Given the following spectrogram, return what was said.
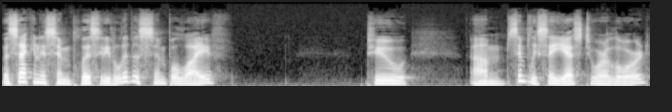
The second is simplicity, to live a simple life, to um, simply say yes to our Lord,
